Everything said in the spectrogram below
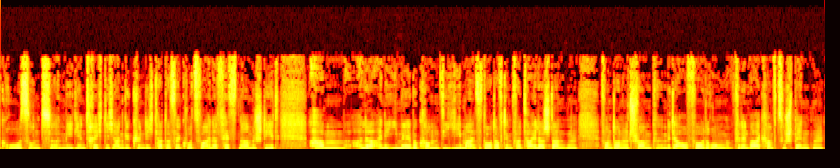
groß und äh, medienträchtig angekündigt hat, dass er kurz vor einer Festnahme steht, haben alle eine E-Mail bekommen, die jemals dort auf dem Verteiler standen von Donald Trump mit der Aufforderung, für den Wahlkampf zu spenden.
